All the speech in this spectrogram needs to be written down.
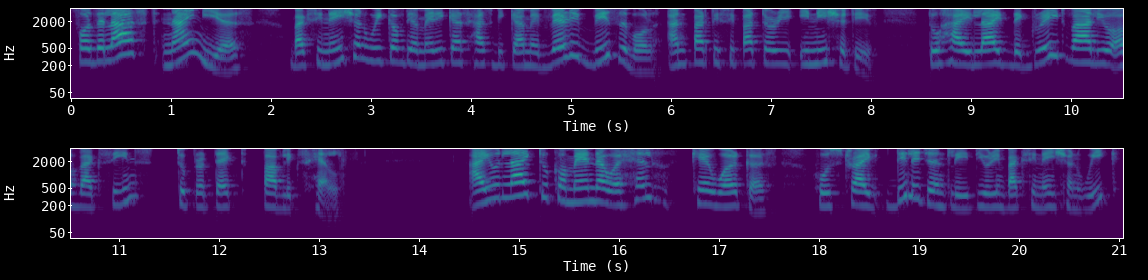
For the last nine years, Vaccination Week of the Americas has become a very visible and participatory initiative to highlight the great value of vaccines to protect public health. I would like to commend our healthcare workers who strive diligently during Vaccination Week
